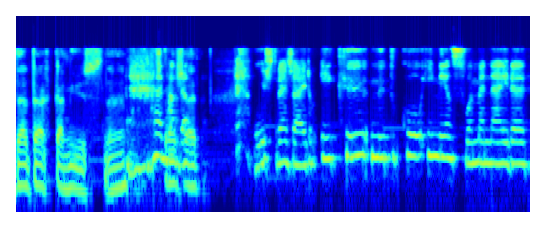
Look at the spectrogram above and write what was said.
D'Albert Camus, não é? Estrangeiro. o estrangeiro, e que me tocou imenso a maneira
